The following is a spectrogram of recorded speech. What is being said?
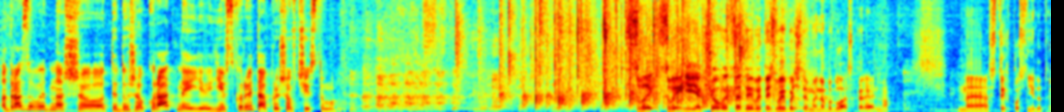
одразу видно, що ти дуже акуратний, їв з корита, а прийшов в чистому. Сви, свині, якщо ви це дивитесь, вибачте мене, будь ласка, реально. Не встиг поснідати.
